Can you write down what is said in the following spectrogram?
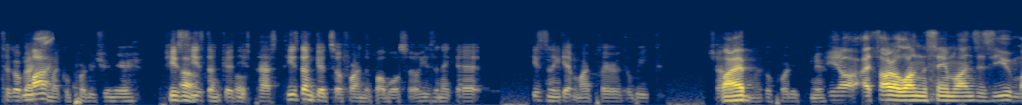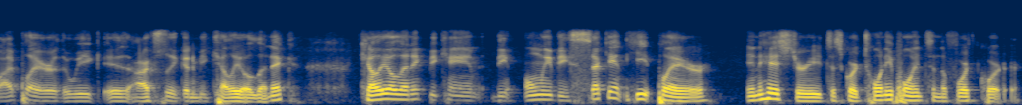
to go back My- to Michael Porter Jr. He's Oh, he's done good. oh. He's passed. He's done good so far in the bubble, so he's gonna get he's gonna get my player of the week. Shout My- Michael Porter Jr. You know, I thought along the same lines as you. My player of the week is actually going to be Kelly Olynyk. Kelly Olynyk became the only the second Heat player in history to score 20 points in the fourth quarter.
